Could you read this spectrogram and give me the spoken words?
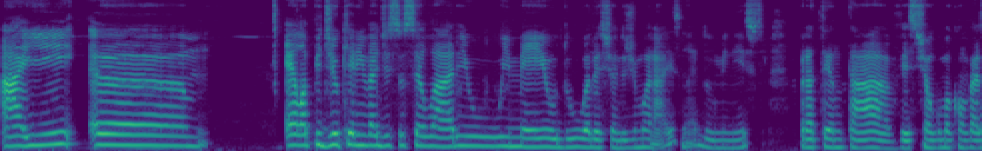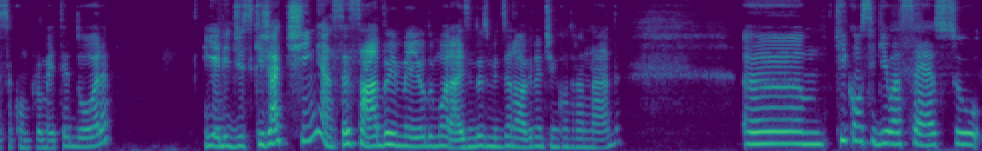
Aí uh, ela pediu que ele invadisse o celular e o e-mail do Alexandre de Moraes, né? Do ministro, para tentar ver se tinha alguma conversa comprometedora. E ele disse que já tinha acessado o e-mail do Moraes em 2019 e não tinha encontrado nada um, que conseguiu acesso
